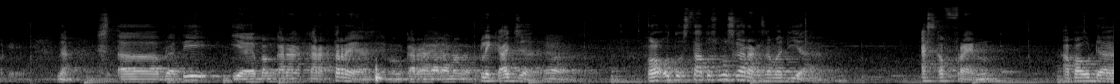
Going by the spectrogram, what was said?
Oke. Nah, s- eh, berarti ya emang karena karakter ya, emang karena Karena emang klik aja. ya. Kalau untuk statusmu sekarang sama dia, as a friend, apa udah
